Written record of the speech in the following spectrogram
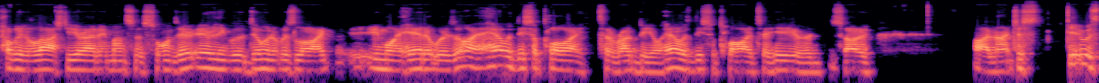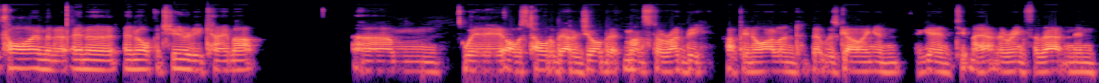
probably the last year, 18 months of the Swans, everything we were doing, it was like in my head, it was, oh, how would this apply to rugby or how would this apply to here? And so, I don't know, just it was time and, a, and a, an opportunity came up um, where I was told about a job at Munster Rugby up in Ireland that was going. And again, tipped my hat in the ring for that and then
